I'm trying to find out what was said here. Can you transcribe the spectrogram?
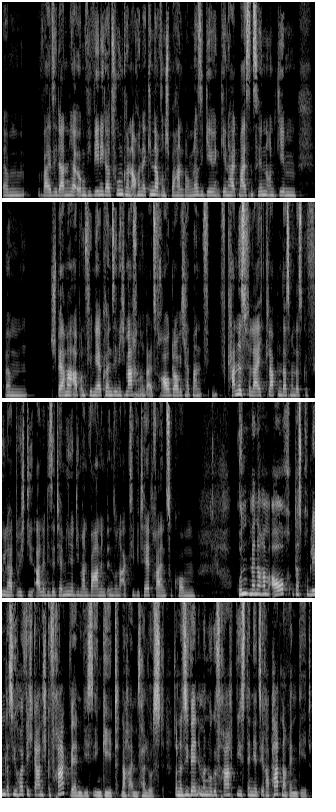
ähm, weil sie dann ja irgendwie weniger tun können, auch in der Kinderwunschbehandlung. Ne? Sie gehen, gehen halt meistens hin und geben ähm, Sperma ab und viel mehr können sie nicht machen. Und als Frau, glaube ich, hat man, kann es vielleicht klappen, dass man das Gefühl hat, durch die, alle diese Termine, die man wahrnimmt, in so eine Aktivität reinzukommen. Und Männer haben auch das Problem, dass sie häufig gar nicht gefragt werden, wie es ihnen geht nach einem Verlust, sondern sie werden immer nur gefragt, wie es denn jetzt ihrer Partnerin geht.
